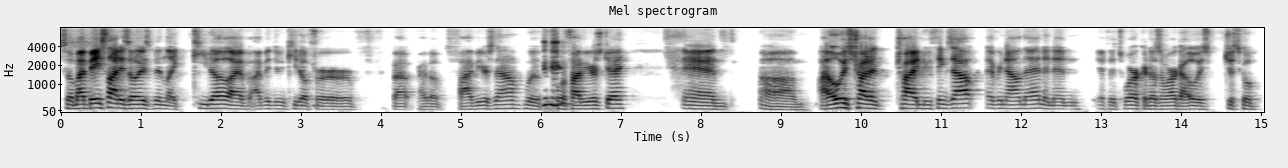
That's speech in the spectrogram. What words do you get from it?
So my baseline has always been like keto. I've I've been doing keto for about probably about five years now, with Mhm. four or five years, Jay. And um, I always try to try new things out every now and then, and then if it's work or doesn't work, I always just go.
